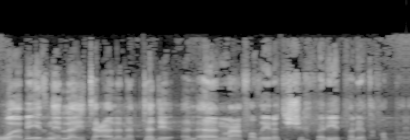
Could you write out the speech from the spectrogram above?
وبإذن الله تعالى نبتدئ الآن مع فضيلة الشيخ فريد فليتفضل.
